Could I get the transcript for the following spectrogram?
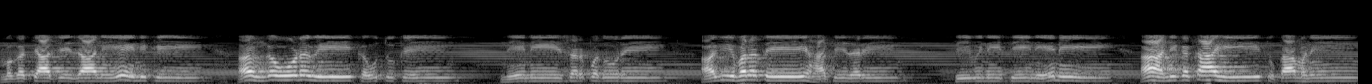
मग त्याचे जाणे निके अंग ओढवी कौतुके. नेने सर्पदोरे आगी भलते हाती धरी. ती विनीती नेने आणि काही तुका म्हणे.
